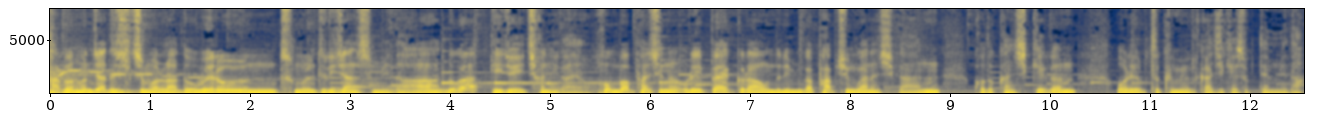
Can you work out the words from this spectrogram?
밥은 혼자 드실지 몰라도 외로운 틈을 들이지 않습니다. 누가 DJ 천이가요. 혼밥 하시는 우리 백그라운드님과 밥 친구하는 시간. 고독한 식객은 월요일부터 금요일까지 계속됩니다.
